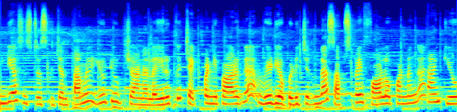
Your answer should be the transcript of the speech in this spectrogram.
India sisters kitchen Tamil YouTube சேனல்ல இருக்கு. செக் பண்ணி பாருங்க. வீடியோ பிடிச்சிருந்தா சப்ஸ்கிரைப் ஃபாலோ பண்ணுங்க. தேங்க்யூ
